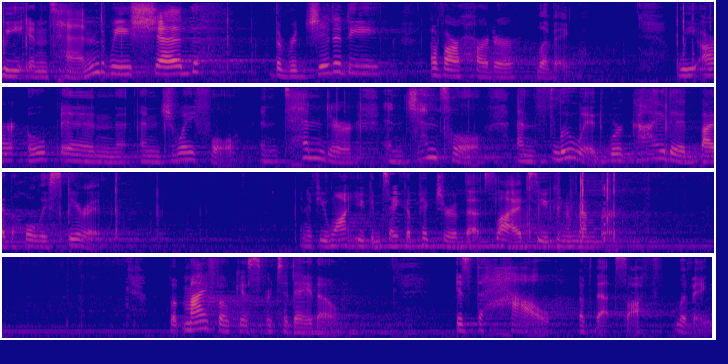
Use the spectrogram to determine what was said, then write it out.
we intend, we shed the rigidity of our harder living. We are open and joyful and tender and gentle and fluid. We're guided by the Holy Spirit. And if you want, you can take a picture of that slide so you can remember. But my focus for today, though, is the how of that soft living.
